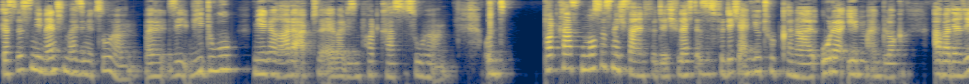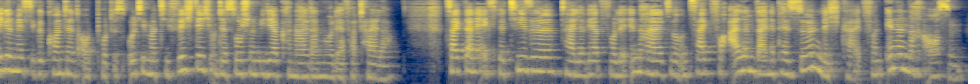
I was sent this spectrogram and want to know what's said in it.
das wissen die Menschen, weil sie mir zuhören, weil sie, wie du, mir gerade aktuell bei diesem Podcast zuhören. Und Podcasten muss es nicht sein für dich. Vielleicht ist es für dich ein YouTube-Kanal oder eben ein Blog. Aber der regelmäßige Content-Output ist ultimativ wichtig und der Social-Media-Kanal dann nur der Verteiler. Zeig deine Expertise, teile wertvolle Inhalte und zeig vor allem deine Persönlichkeit von innen nach außen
